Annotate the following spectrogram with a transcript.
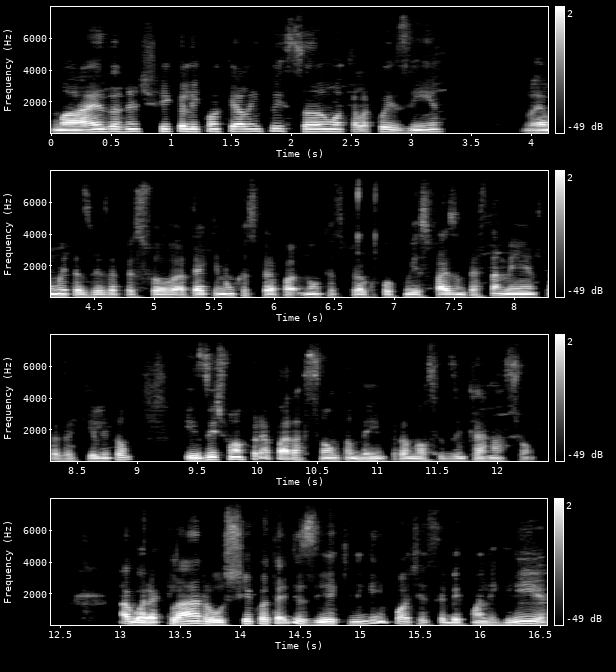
mas a gente fica ali com aquela intuição, aquela coisinha, não é? Muitas vezes a pessoa, até que nunca se, nunca se preocupou com isso, faz um testamento, faz aquilo, então existe uma preparação também para a nossa desencarnação. Agora, é claro, o Chico até dizia que ninguém pode receber com alegria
